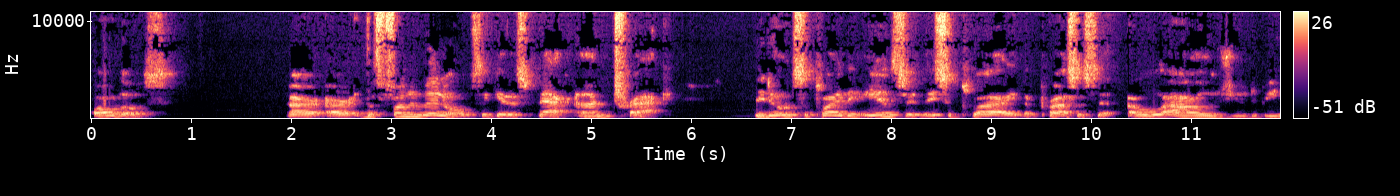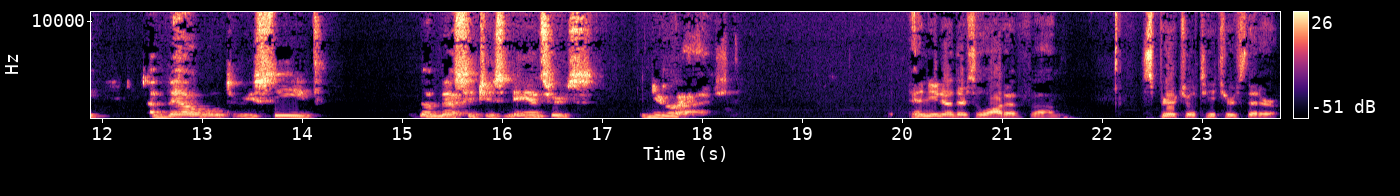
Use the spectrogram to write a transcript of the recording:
all those are, are the fundamentals that get us back on track. They don't supply the answer, they supply the process that allows you to be available to receive the messages and answers in your life. And you know, there's a lot of um, spiritual teachers that are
